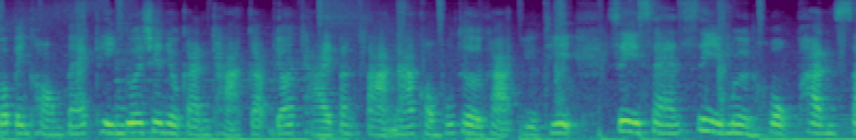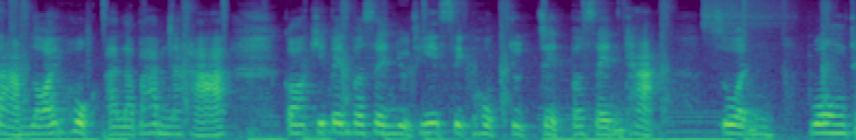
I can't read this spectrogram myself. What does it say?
ก็เป็นของ Blackpink ด้วยเช่นเดียวกันค่ะ กับยอดขายต่างๆนะคะของพวกเธอค่ะ อยู่ที่ 446,306 อัลบั้มนะคะ ก็คิดเป็นเปอร์เซ็นต์อยู่ที่ 16.7%ค่ะ ส่วน วงเท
